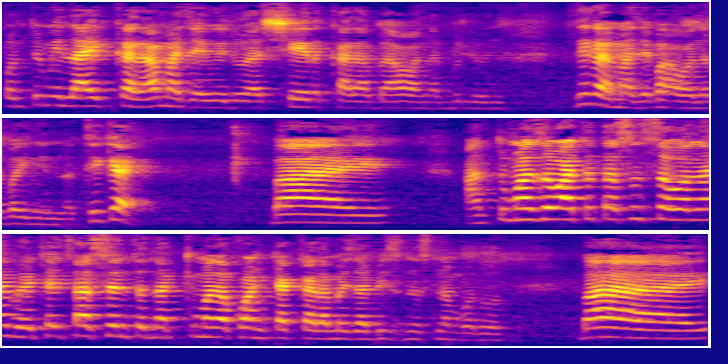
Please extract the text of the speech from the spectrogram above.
पण तुम्ही लाईक करा माझ्या व्हिडिओला शेअर करा भावांना बिलून. ठीक आहे माझ्या भावांना बहिणींना. ठीक आहे? बाय आणि तुम्हाला जर वाटत असेल सवाना भेटायचं असेल तर नक्की मला कॉन्टॅक्ट करा माझ्या बिझनेस नंबरवर बाय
